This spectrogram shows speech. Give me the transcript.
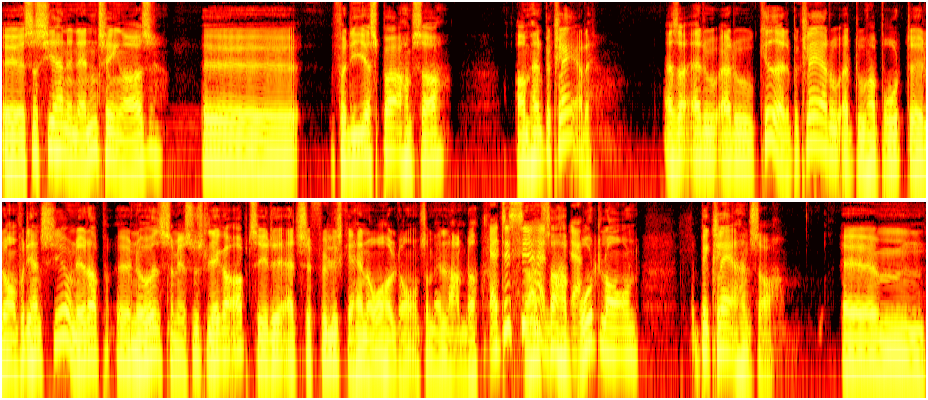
Øh, så siger han en anden ting også, øh, fordi jeg spørger ham så, om han beklager det. Altså, er du, er du ked af det? Beklager du, at du har brudt øh, loven? Fordi han siger jo netop øh, noget, som jeg synes lægger op til det, at selvfølgelig skal han overholde loven som alle andre. Ja, det siger Når han. han, så har ja. brudt loven, beklager han så. Øhm,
